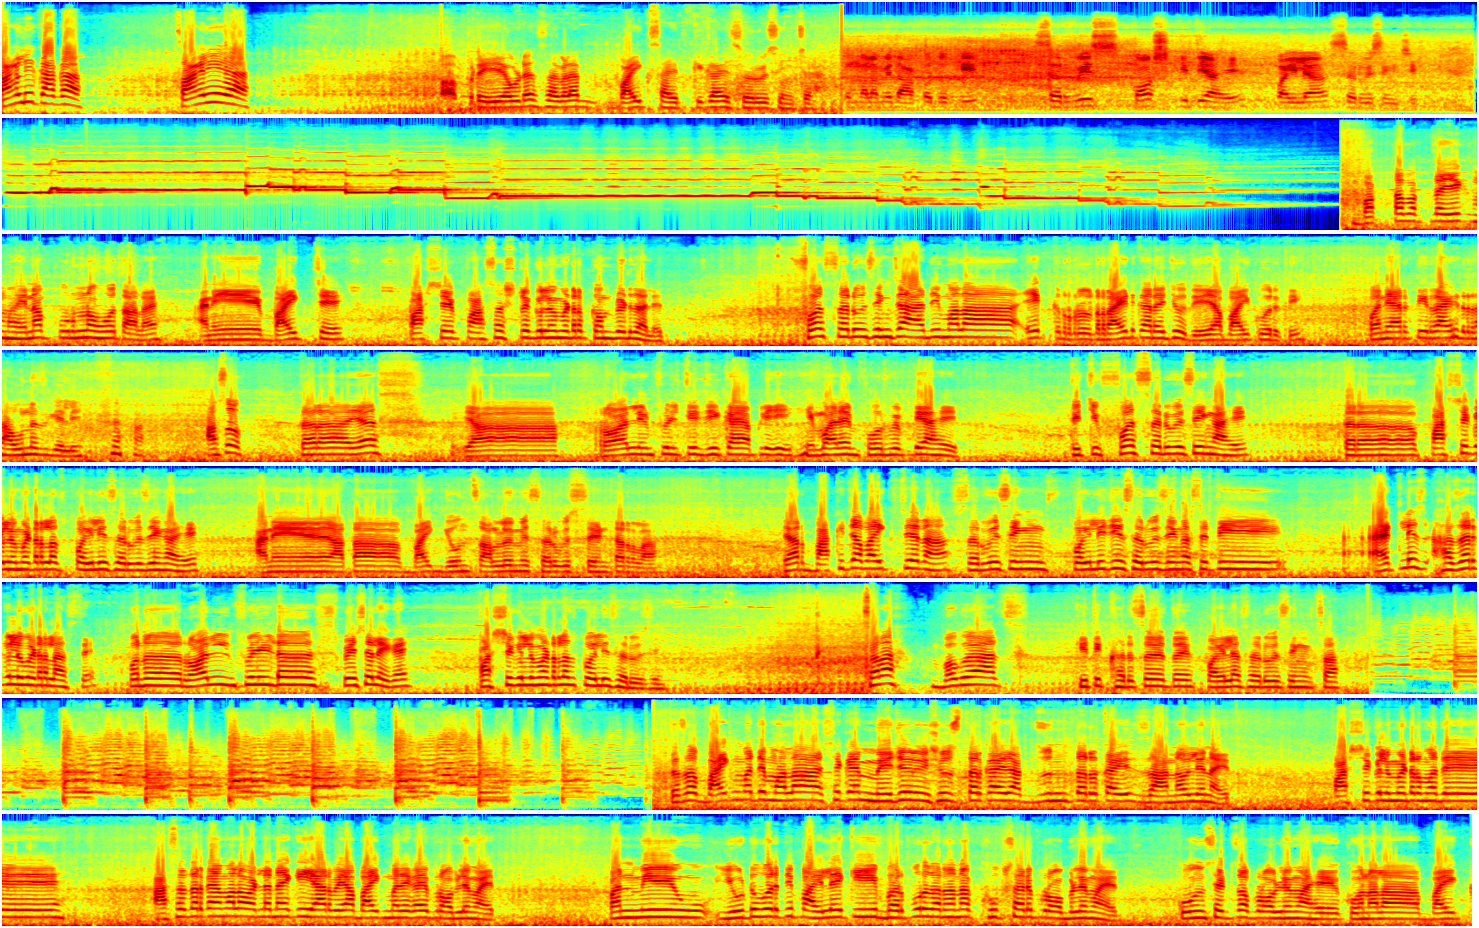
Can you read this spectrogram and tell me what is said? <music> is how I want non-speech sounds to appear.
चांगली काका. चांगली का बापरे एवढ्या सगळ्या बाईक्स आहेत की काय सर्व्हिसिंगच्या तुम्हाला मी दाखवतो की सर्व्हिस कॉस्ट किती आहे पहिल्या सर्व्हिसिंगची बघता बघता एक महिना पूर्ण होत आला आहे आणि बाईकचे पाचशे पासष्ट किलोमीटर कंप्लीट झालेत. फर्स्ट सर्व्हिसिंगच्या आधी मला एक राईड करायची होती या बाईकवरती पण यार ती राईड राहूनच गेली. <laughs> असो तर यस या रॉयल एनफिल्डची जी काय आपली हिमालयन फोर फिफ्टी आहे तिची फर्स्ट सर्व्हिसिंग आहे. तर पाचशे किलोमीटरलाच पहिली सर्व्हिसिंग आहे. आणि आता बाईक घेऊन चाललो आहे मी सर्व्हिस सेंटरला यार बाकीच्या बाईकचे ना सर्व्हिसिंग पहिली जी सर्व्हिसिंग असते ती ॲटलिस्ट हजार किलोमीटरला असते. पण रॉयल एनफिल्ड स्पेशल आहे काय? पाचशे किलोमीटरलाच पहिली सर्व्हिसिंग चला बघूया आज किती खर्च येतो आहे पहिल्या सर्व्हिसिंगचा तसं बाईकमध्ये मला असे काही मेजर इश्यूज तर काही अजून तर काही जाणवले नाहीत. पाचशे किलोमीटरमध्ये असं तर काय मला वाटलं नाही की यार या बाईकमध्ये काही प्रॉब्लेम आहेत. पण मी यूट्यूबवरती पाहिलं आहे की भरपूर जणांना खूप सारे प्रॉब्लेम आहेत. कोण सेटचा प्रॉब्लेम आहे कोणाला बाईक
